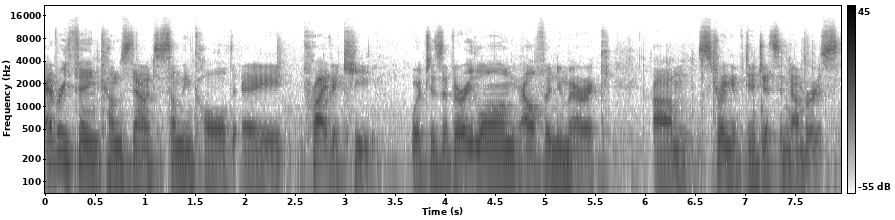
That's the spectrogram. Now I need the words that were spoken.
everything comes down to something called a private key, which is a very long alphanumeric um, string of digits and numbers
